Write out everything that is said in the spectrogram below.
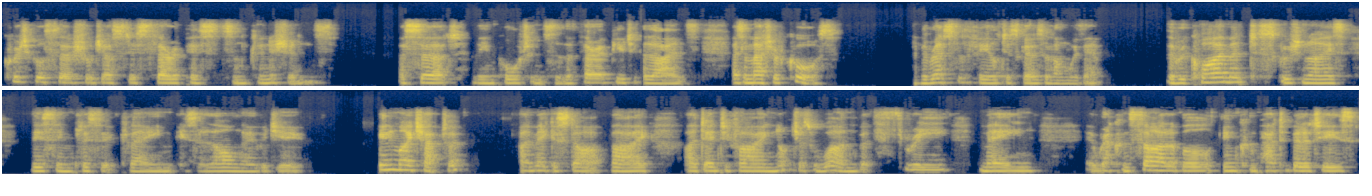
critical social justice therapists and clinicians assert the importance of the therapeutic alliance as a matter of course, and the rest of the field just goes along with it. The requirement to scrutinize this implicit claim is long overdue. In my chapter, I make a start by identifying not just one, but three main irreconcilable incompatibilities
